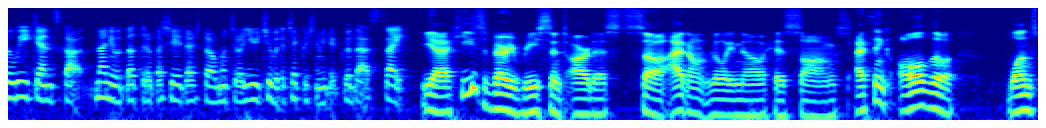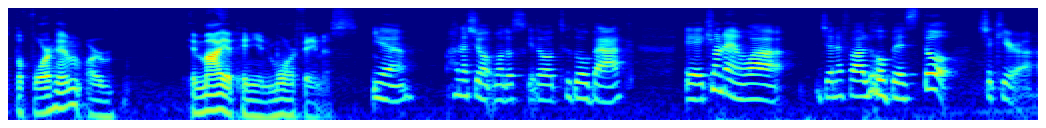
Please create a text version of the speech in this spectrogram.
The Weeknd が何を歌ってるか知りたい人はもちろん YouTube でチェックしてみてください yeah. He's a very recent artist, so I don't really know his songs. I think all the ones before him are, in my opinion, more famous. Yeah 話を戻すけど To go back、えー去年はジェネファー・ローペスとシャキラ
